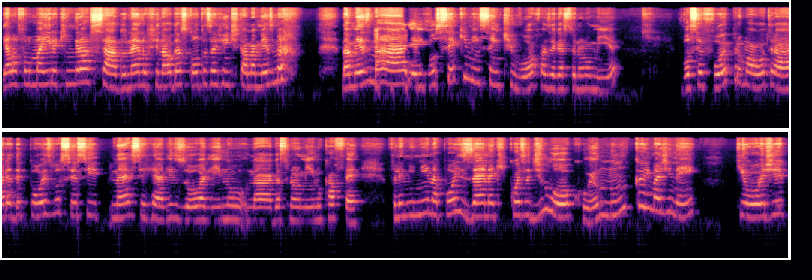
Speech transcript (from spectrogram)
e ela falou: Maíra, que engraçado, né? No final das contas a gente está na mesma, na mesma área. E você que me incentivou a fazer gastronomia você foi para uma outra área, depois você se, né, se realizou ali no, na gastronomia e no café. Falei, menina, pois é, né? Que coisa de louco. Eu nunca imaginei que hoje,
